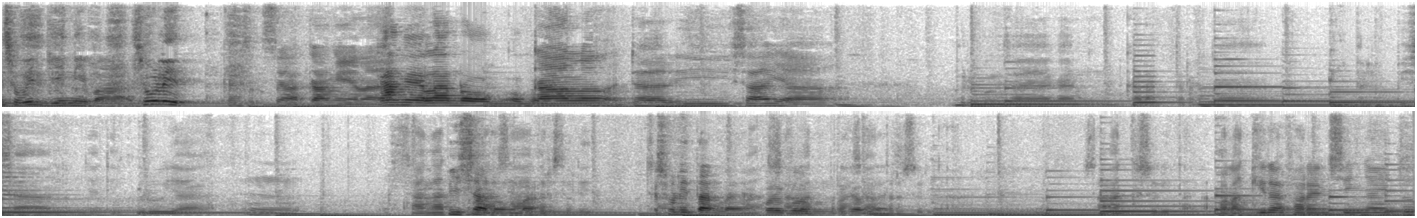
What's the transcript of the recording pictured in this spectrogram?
sulit gini pak, sulit. Kangelan. Kangelan Rob. Kalau dari saya berhubung saya kan sangat Bisa dong, Pak. tersulit. Kesulitan, Pak, Sangat- kurikulum sangat merasa 13. tersulit. Sangat kesulitan. Apalagi referensinya itu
